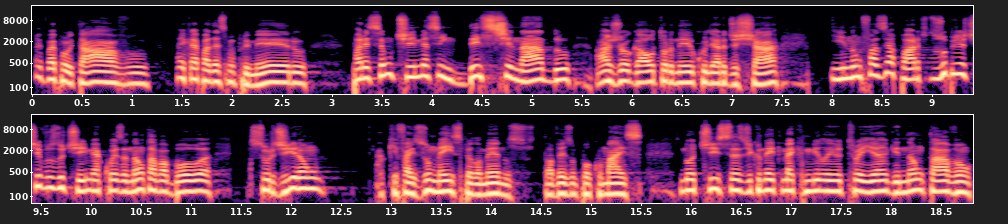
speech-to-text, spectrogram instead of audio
aí vai para oitavo, aí cai para décimo primeiro. Pareceu um time assim destinado a jogar o torneio colher de chá e não fazia parte dos objetivos do time. A coisa não estava boa. Surgiram, que faz um mês pelo menos, talvez um pouco mais, notícias de que o Nate McMillan e o Trey Young não estavam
